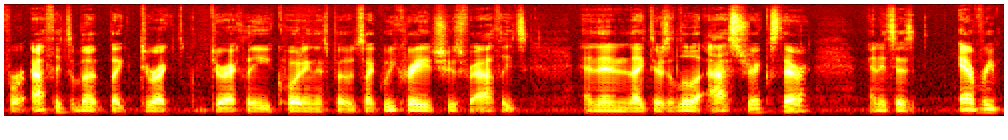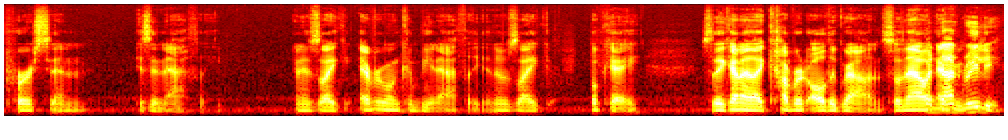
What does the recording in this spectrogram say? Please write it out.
for athletes. I'm not like direct directly quoting this, but it's like we create shoes for athletes, and then like there's a little asterisk there, and it says every person is an athlete, and it's like everyone can be an athlete, and it was like okay, so they kind of like covered all the ground. So now But not really.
